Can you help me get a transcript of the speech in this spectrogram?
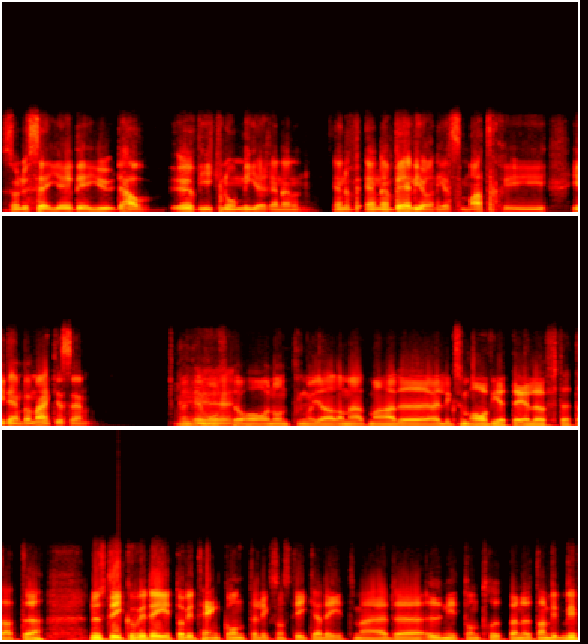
som du säger, det, är ju, det här övergick nog mer än en, en, en välgörenhetsmatch i, i den bemärkelsen. Men det måste eh. ha någonting att göra med att man hade eh, liksom avgett det löftet att uh, nu sticker vi dit och vi tänker inte liksom sticka dit med uh, U19-truppen utan vi, vi,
